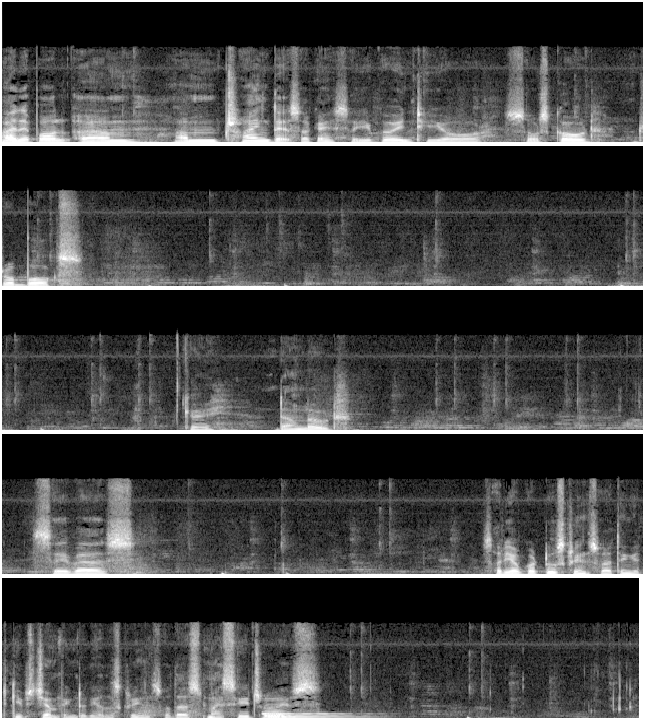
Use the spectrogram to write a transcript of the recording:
Hi there, Paul. Um, I'm trying this, okay? So you go into your source code, Dropbox. Okay, download. Save as. Sorry, I've got two screens, so I think it keeps jumping to the other screen. So that's my C drives.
